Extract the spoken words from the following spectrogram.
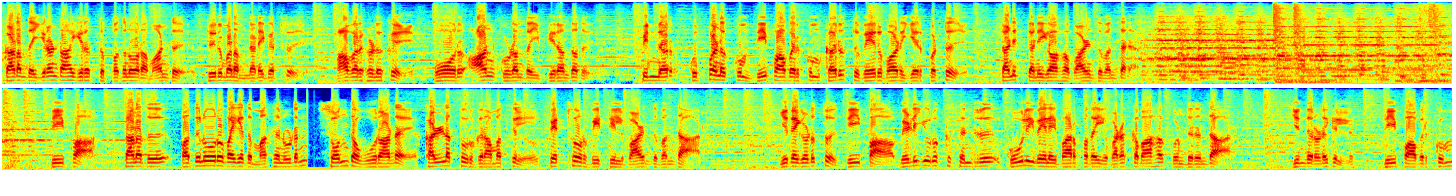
கடந்த இரண்டாயிரத்து பதினோராம் ஆண்டு திருமணம் நடைபெற்று அவர்களுக்கு ஓர் ஆண் குழந்தை பிறந்தது. பின்னர் குப்பனுக்கும் தீபாவிற்கும் கருத்து வேறுபாடு ஏற்பட்டு தனித்தனியாக வாழ்ந்து வந்தனர். தீபா தனது பதினோரு வயது மகனுடன் சொந்த ஊரான கள்ளத்தூர் கிராமத்தில் பெற்றோர் வீட்டில் வாழ்ந்து வந்தார். இதையடுத்து தீபா வெளியூருக்கு சென்று கூலி வேலை பார்ப்பதை வழக்கமாக கொண்டிருந்தார். இந்த நிலையில் தீபாவிற்கும்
